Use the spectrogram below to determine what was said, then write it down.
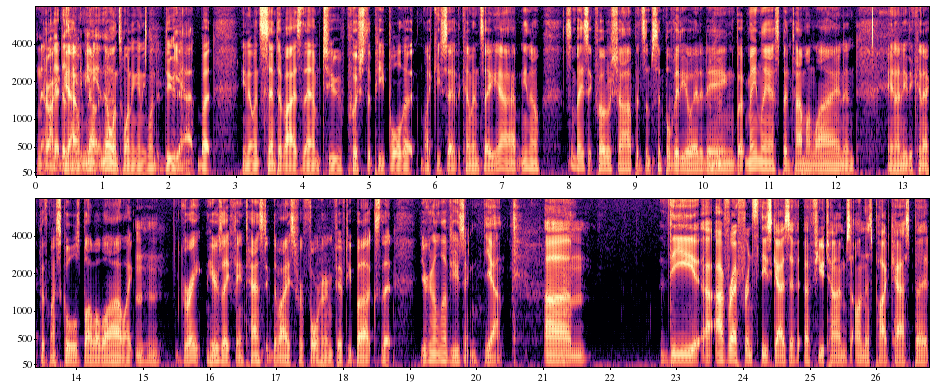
no, right. that doesn't yeah. need to be no, no one's wanting anyone to do Yeah. that, but you know, incentivize them to push the people that, like you said, to come and say, yeah, you know, some basic Photoshop and some simple video Mm-hmm. editing, but mainly I spend time online and and I need to connect with my schools, blah blah blah. Like, Mm-hmm. great. Here's a fantastic device for 450 bucks that you're gonna love using. Yeah. Um, the uh, I've referenced these guys a, a few times on this podcast, but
